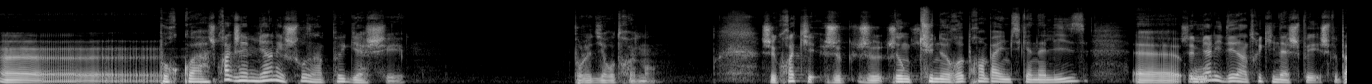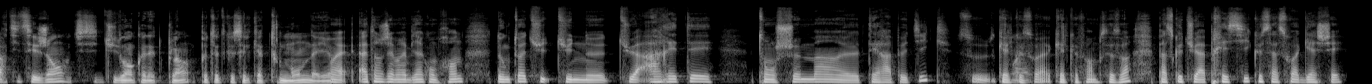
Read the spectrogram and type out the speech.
Euh, Pourquoi? Je crois que j'aime bien les choses un peu gâchées, pour le dire autrement. Je crois que je, je, donc tu ne reprends pas une psychanalyse. Euh, J'aime bien l'idée d'un truc inachevé. Je fais partie de ces gens. Tu, tu dois en connaître plein. Peut-être que c'est le cas de tout le monde d'ailleurs. Ouais. Attends, j'aimerais bien comprendre. Donc toi, tu, tu ne, tu as arrêté ton chemin euh, thérapeutique, sous quelque soit, quelque forme que ce soit, parce que tu apprécies que ça soit gâché?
